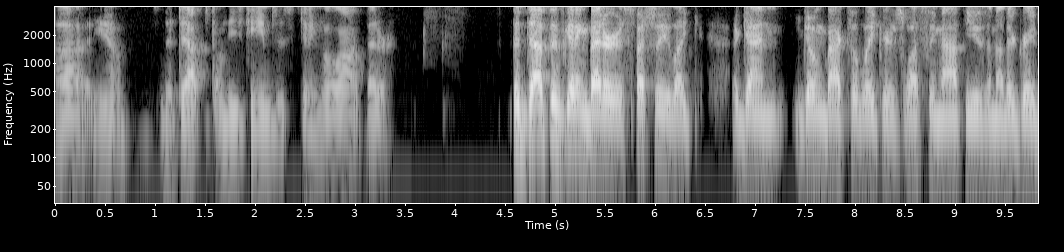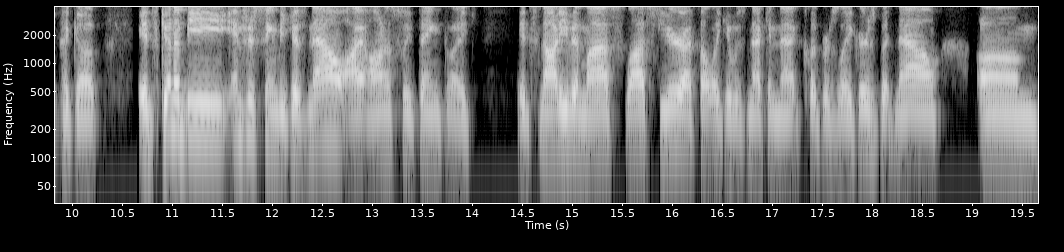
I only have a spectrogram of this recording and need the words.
uh, you know, the depth on these teams is getting a lot better. The depth is getting better, especially like again going back to the Lakers. Wesley Matthews, another great pickup. It's going to be interesting because now I honestly think like it's not even last last year. I felt like it was neck and neck Clippers Lakers, but now um,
